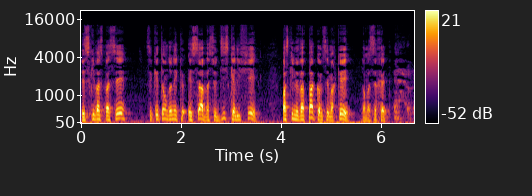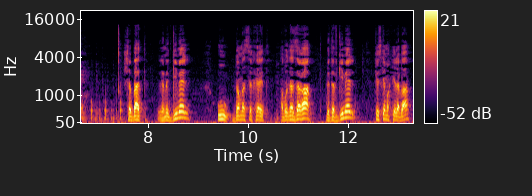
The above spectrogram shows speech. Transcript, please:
Et ce qui va se passer, c'est qu'étant donné que Essa va se disqualifier, parce qu'il ne va pas, comme c'est marqué dans ma sechet, Shabbat, Lamed Gimel, ou dans ma sechet, Avodazara, Bedav Gimel, qu'est-ce qui est marqué là-bas?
